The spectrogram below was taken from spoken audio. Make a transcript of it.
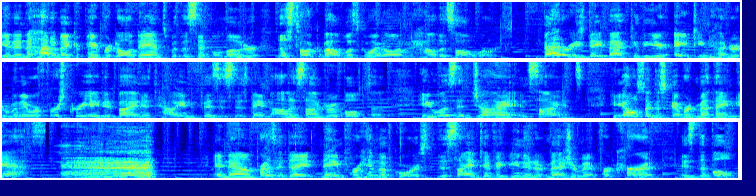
Get into how to make a paper doll dance with a simple motor, let's talk about what's going on and how this all works. Batteries date back to the year 1800 when they were first created by an Italian physicist named Alessandro Volta. He was a giant in science. He also discovered methane gas. And now in present day, named for him of course, the scientific unit of measurement for current is the volt.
